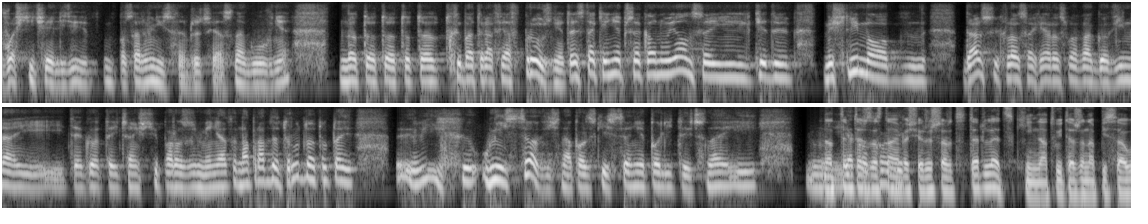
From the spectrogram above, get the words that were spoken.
właścicieli poza rolnictwem, rzecz jasna głównie, no to, to, to, to chyba trafia w próżnię. To jest takie nieprzekonujące i kiedy myślimy o mm, dalszych losach Jarosława Gowina i tego, tej części porozumienia, to naprawdę trudno tutaj y, ich umiejscowić na polskiej scenie politycznej. I Nad tym też zastanawia się Ryszard Terlecki. Na Twitterze napisał,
